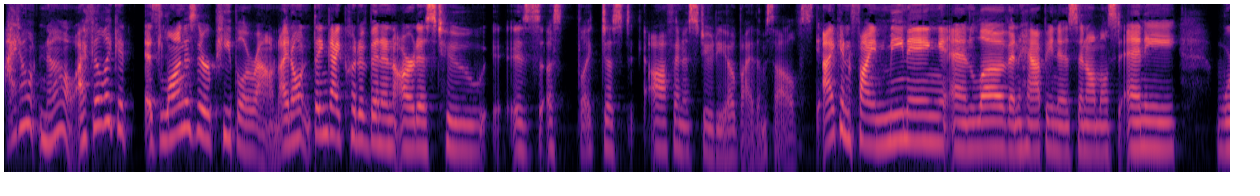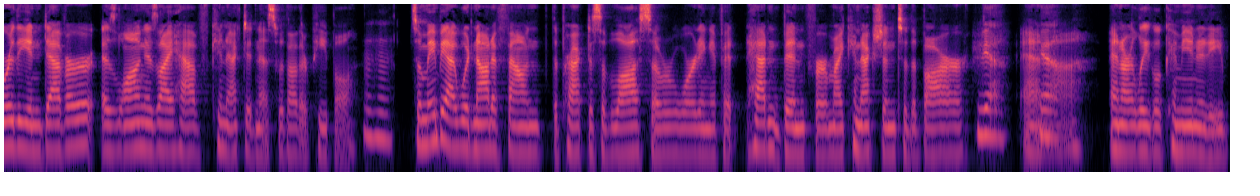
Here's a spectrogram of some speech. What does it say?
I don't know. I feel like it, as long as there are people around, I don't think I could have been an artist who is a, like just off in a studio by themselves. I can find meaning and love and happiness in almost any worthy endeavor as long as I have connectedness with other people. Mm-hmm. So maybe I would not have found the practice of law so rewarding if it hadn't been for my connection to the bar yeah. and yeah. Uh, and our legal community.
